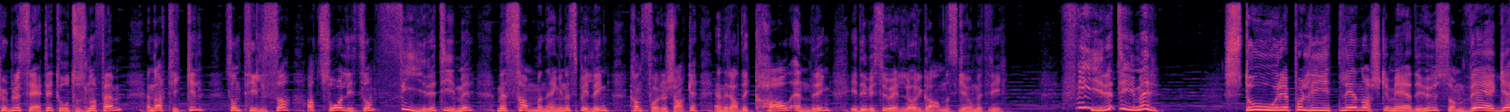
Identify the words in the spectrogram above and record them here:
publiserte i 2005 en artikkel som tilsa at så litt som fire timer med sammenhengende spilling kan forårsake en radikal endring i de visuelle organenes geometri. Fire timer! Store, pålitelige norske mediehus som VG,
